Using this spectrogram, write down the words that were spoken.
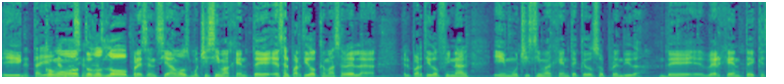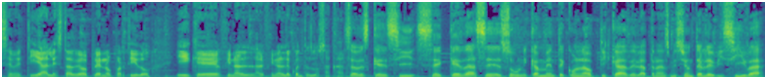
Y de talla como todos lo presenciamos, muchísima gente, es el partido que más se ve, la- el partido final, y muchísima gente quedó sorprendida de ver gente que se metía al estadio a pleno partido y que al final, al final de cuentas lo sacaron. Sabes que si se quedase eso únicamente con la óptica de la transmisión televisiva,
